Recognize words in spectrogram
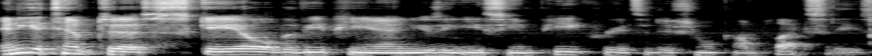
Any attempt to scale the VPN using ECMP creates additional complexities.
